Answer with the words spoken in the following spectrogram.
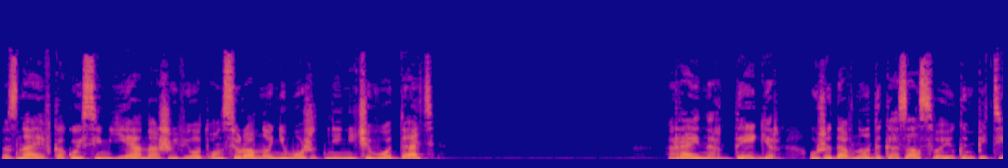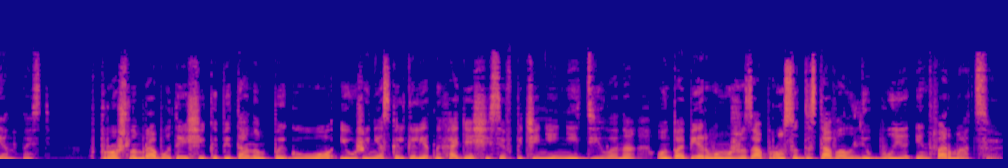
Зная, в какой семье она живет, он все равно не может мне ничего дать? Райнер Деггер уже давно доказал свою компетентность. В прошлом работающий капитаном ПГО и уже несколько лет находящийся в подчинении Дилана, он по первому же запросу доставал любую информацию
